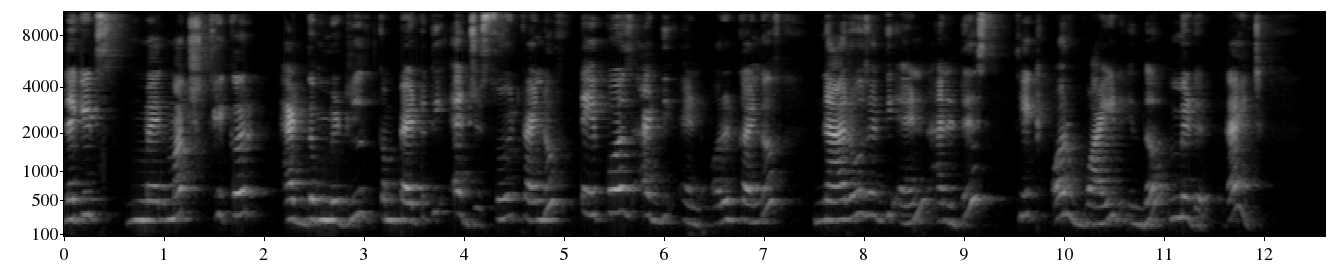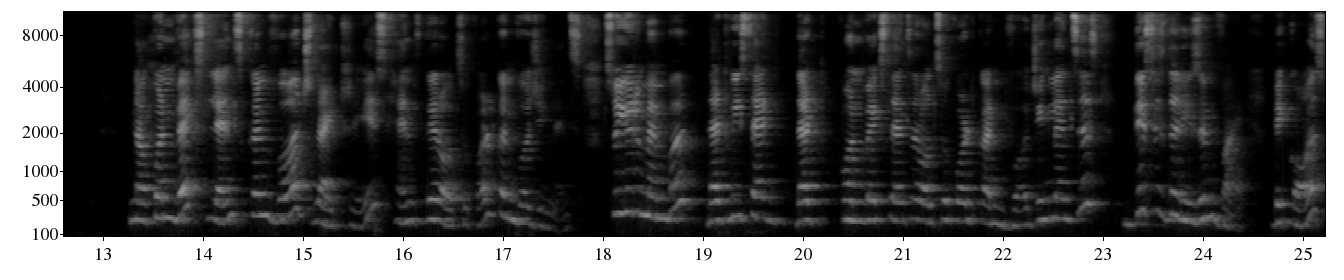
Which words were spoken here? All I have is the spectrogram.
Like it's much thicker at the middle compared to the edges. So it kind of tapers at the end or it kind of narrows at the end and it is thick or wide in the middle, right? Now convex lens converge light rays, hence they are also called converging lens. So you remember that we said that convex lens are also called converging lenses. This is the reason why. Because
